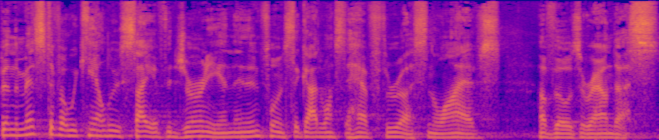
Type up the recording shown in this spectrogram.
But in the midst of it, we can't lose sight of the journey and the influence that God wants to have through us in the lives of those around us.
